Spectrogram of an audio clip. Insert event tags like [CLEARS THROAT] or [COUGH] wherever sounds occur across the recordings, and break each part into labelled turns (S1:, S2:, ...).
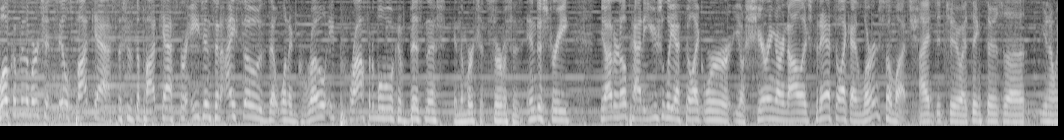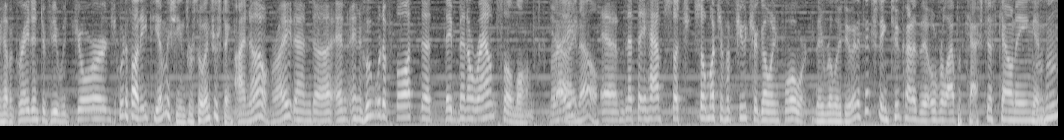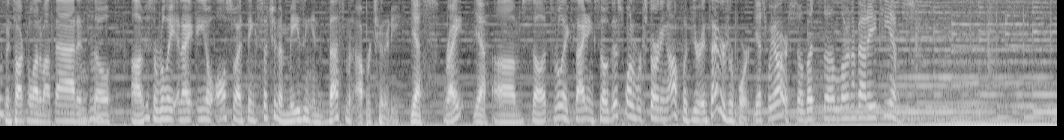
S1: Welcome to the Merchant Sales Podcast. This is the podcast for agents and ISOs that want to grow a profitable book of business in the merchant services industry. You know, I don't know, Patty. Usually, I feel like we're you know sharing our knowledge. Today, I feel like I learned so much.
S2: I did too. I think there's a, you know, we have a great interview with George.
S1: Who would have thought ATM machines were so interesting?
S2: I know, right? And uh, and and who would have thought that they've been around so long?
S1: Yeah, I know.
S2: And that they have such so much of a future going forward.
S1: They really do, and it's interesting too, kind of the overlap with cash discounting, and
S2: Mm-hmm.
S1: we've been talking a lot about that. And so, um, just a really, and I, you know, also I think such an amazing investment opportunity,
S2: Yes.
S1: right?
S2: Yeah.
S1: Um, so it's really exciting. So this one, we're starting off with your insiders report.
S2: Yes, we are. So let's uh, learn about ATMs.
